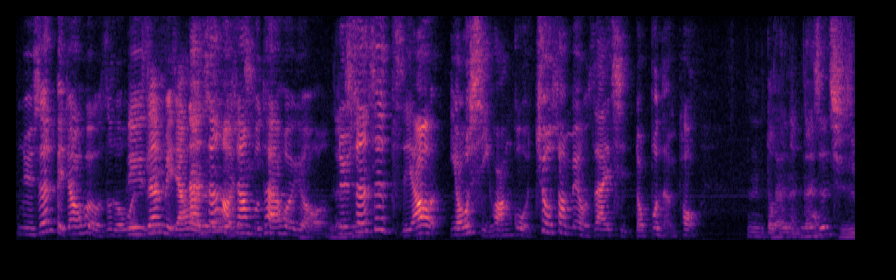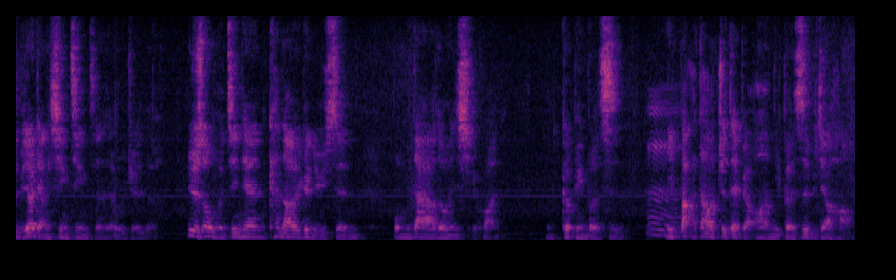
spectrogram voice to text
女生比较会有这个问题，女生比较男生好像不太会有。女生是只要有喜欢过，就算没有在一起都不能碰。嗯，都不能碰。男生其实比较良性竞争的，我觉得。比如说我们今天看到一个女生，我们大家都很喜欢，各凭本事。嗯。你霸道就代表啊，你本事比较好。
